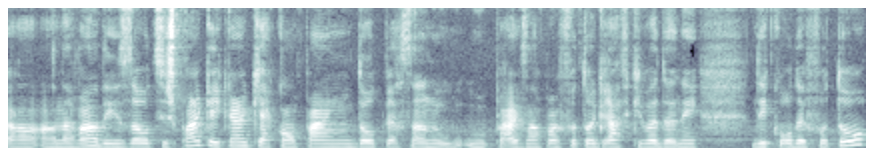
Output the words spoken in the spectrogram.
en, avant des autres. Si je prends quelqu'un qui accompagne d'autres personnes ou, par exemple un photographe qui va donner des cours de photo,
